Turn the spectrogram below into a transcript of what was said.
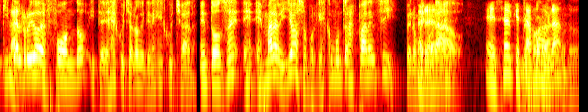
quita Claro. el ruido de fondo y te deja escuchar lo que tienes que escuchar. Entonces, es, es maravilloso porque es como un Transparency, pero, Pero, mejorado. eh, Ese es el que estamos Mejorado. hablando.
